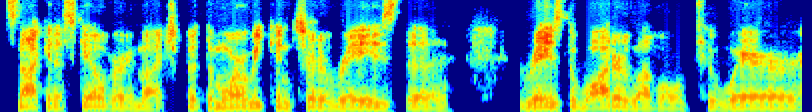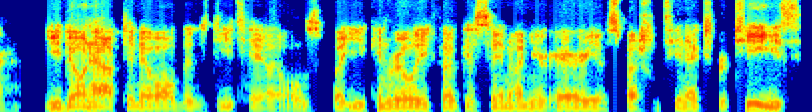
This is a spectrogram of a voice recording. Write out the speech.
it's not going to scale very much. But the more we can sort of raise the raise the water level to where you don't have to know all those details but you can really focus in on your area of specialty and expertise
